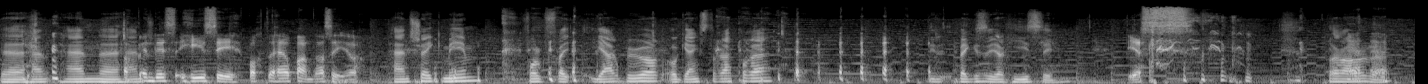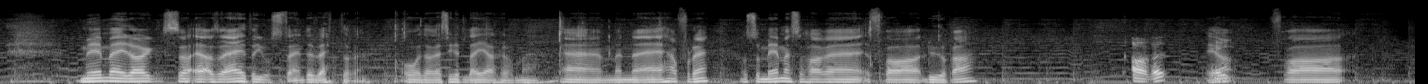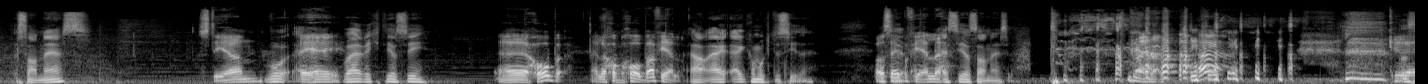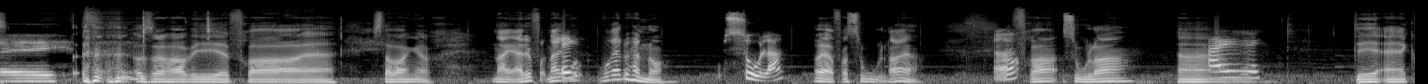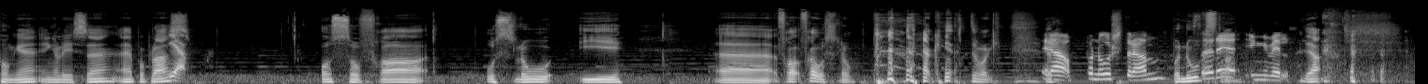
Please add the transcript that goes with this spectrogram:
uh, Up in this heasy borte her på andre sida. handshake meme. Folk fra jærbuer og gangsterrappere. Begge sier heasy. Yes. Der har du det. Med meg i dag så Altså, jeg heter Jostein, det vet dere. Og dere er sikkert lei av å høre meg. Eh, men jeg er her for det. Og så med meg så har jeg fra Lura. Are. Ja. Fra Sandnes. Stian. Hvor, Hei, hei. Hva er riktig å si? Uh, Håbe. Eller Hå- Håbafjell. Ja, jeg, jeg kommer ikke til å si det. Bare si på fjellet. Jeg, sier Sandnes. Greit. Og så har vi fra eh, Stavanger. Nei, er du fra, nei hvor, hvor er du hen nå? Sola. Å ja, fra Sola, ja. Ja. Fra Sola. uh, Hei. Det er konge. Inger-Lise er på plass. Ja. Og så fra Oslo i uh, fra, fra Oslo. Ok, det var Ja, på Nordstrand På så er det Ingvild. Ja.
